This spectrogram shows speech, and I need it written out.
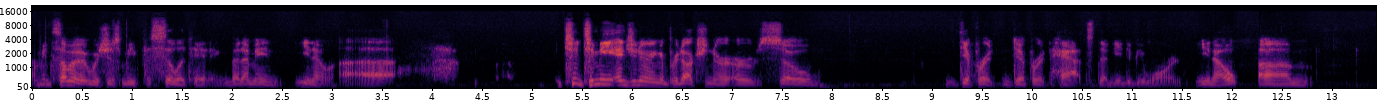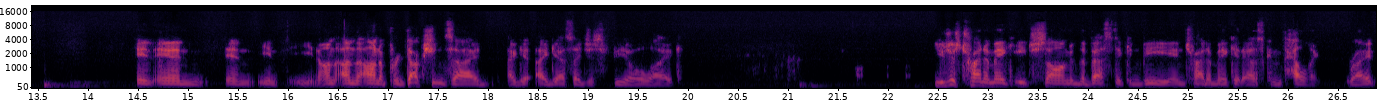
I mean, some of it was just me facilitating, but I mean, you know, uh, to to me, engineering and production are, are so different different hats that need to be worn. You know, um, and and and you know, on on the on a production side, I get I guess I just feel like you're just trying to make each song the best it can be and try to make it as compelling right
